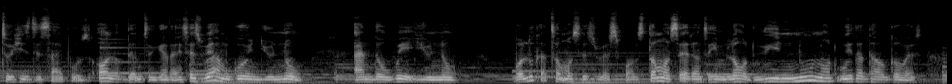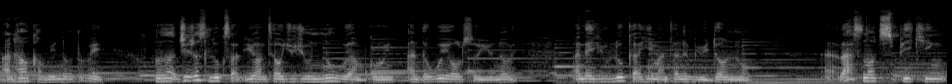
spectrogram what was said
to his disciples, all of them together. He says, Where I'm going, you know, and the way you know. But look at Thomas's response. Thomas said unto him, Lord, we know not whither thou goest, and how can we know the way? No, no, Jesus looks at you and tells you, You know where I'm going, and the way also you know it. And then you look at him and tell him, You don't know. Uh, that's not speaking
